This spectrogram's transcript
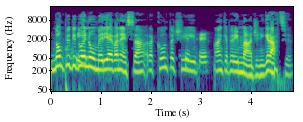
Non più di due numeri, eh Vanessa? Raccontaci Sì, sì. anche per immagini, grazie.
